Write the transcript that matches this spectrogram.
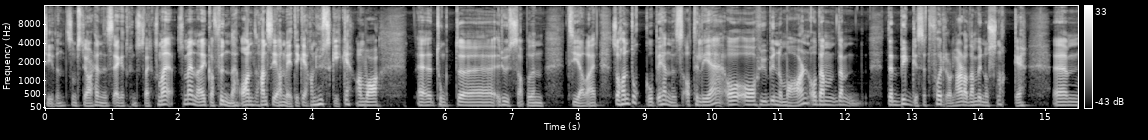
tyven som stjal hennes eget kunstverk, som jeg, som ennå ikke har funnet. Og han, han sier han vet ikke, han husker ikke. Han var eh, tungt eh, rusa på den tida der. Så han dukker opp i hennes atelier, og, og hun begynner å male og dem- dem- det bygges et forhold her, da. De begynner å snakke. Um,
